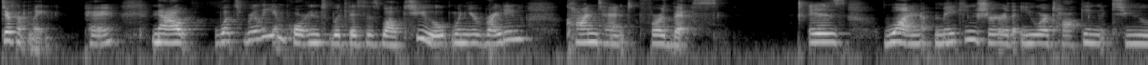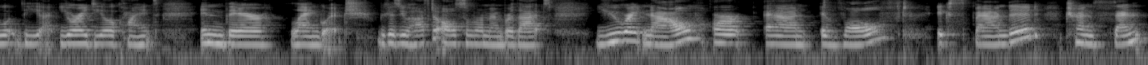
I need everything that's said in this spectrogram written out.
differently. Okay. Now, what's really important with this as well, too, when you're writing content for this, is one making sure that you are talking to the your ideal client in their language because you have to also remember that you right now are an evolved expanded, transcended,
